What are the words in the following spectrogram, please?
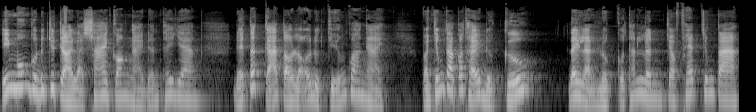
Ý muốn của Đức Chúa Trời là sai con Ngài đến thế gian để tất cả tội lỗi được chuyển qua Ngài và chúng ta có thể được cứu. Đây là luật của Thánh Linh cho phép chúng ta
